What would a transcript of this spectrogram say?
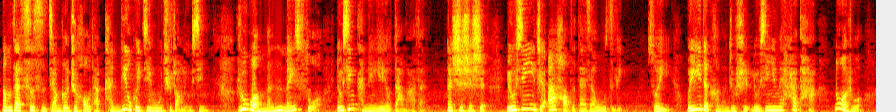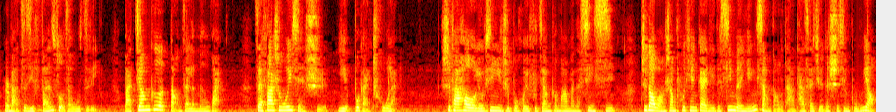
那么在刺死江歌之后，他肯定会进屋去找刘鑫。如果门没锁，刘鑫肯定也有大麻烦。但事实是，刘鑫一直安好的待在屋子里，所以唯一的可能就是刘鑫因为害怕懦弱而把自己反锁在屋子里，把江歌挡在了门外，在发生危险时也不敢出来。事发后，刘鑫一直不回复江歌妈妈的信息，直到网上铺天盖地的新闻影响到了他，他才觉得事情不妙，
